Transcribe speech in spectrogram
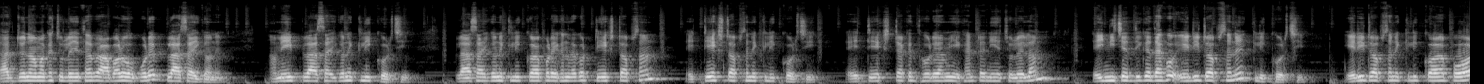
তার জন্য আমাকে চলে যেতে হবে আবারও ওপরে প্লাস আইকনে আমি এই প্লাস আইকনে ক্লিক করছি। প্লাস আইকনে ক্লিক করার পর এখানে দেখো টেক্সট অপশান এই টেক্সট অপশানে ক্লিক করছি। এই টেক্সটটাকে ধরে আমি এখানটা নিয়ে চলে এলাম। এই নিচের দিকে দেখো এডিট অপশানে ক্লিক করছি। এডিট অপশানে ক্লিক করার পর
